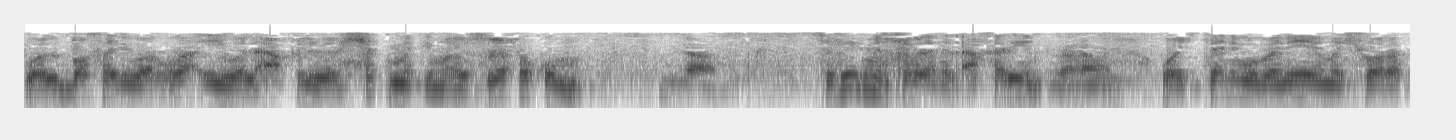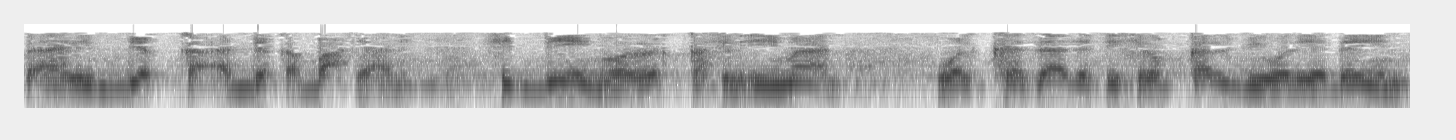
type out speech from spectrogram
والبصر والرأي والعقل والحكمة ما يصلحكم نعم استفيد من خبرة الآخرين. نعم. واجتنبوا بنية مشورة أهل الدقة الدقة الضعف يعني في الدين والرقة في الإيمان والكزازة في القلب واليدين.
